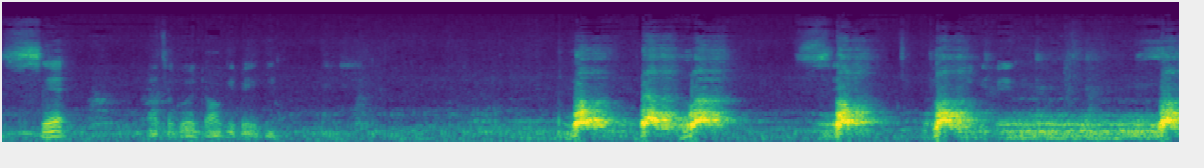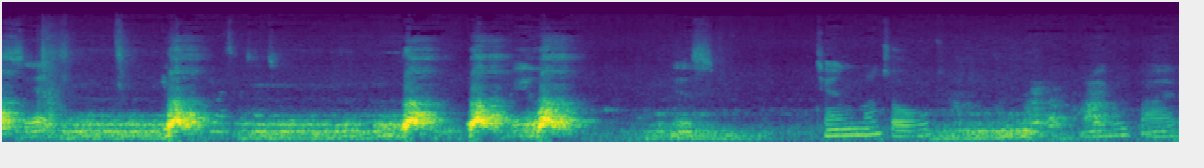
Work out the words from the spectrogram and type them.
Sit. That's a good doggy, baby. Sit. Doggy. Sit. He wants some attention. Bailey is 10 months old, maybe 5.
